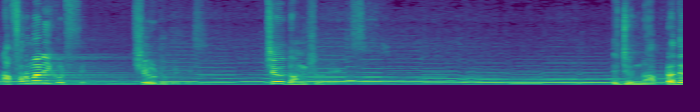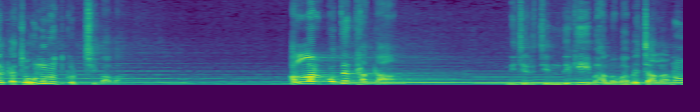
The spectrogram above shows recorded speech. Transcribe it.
নাফরমানি করছে, সেও ডুবে গেছে, সেও ধ্বংস হয়ে গেছে। এজন্য আপনাদের কাছে অনুরোধ করছি, বাবা, আল্লাহর পথে থাকা, নিজের জিন্দিগি ভালোভাবে চালানো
